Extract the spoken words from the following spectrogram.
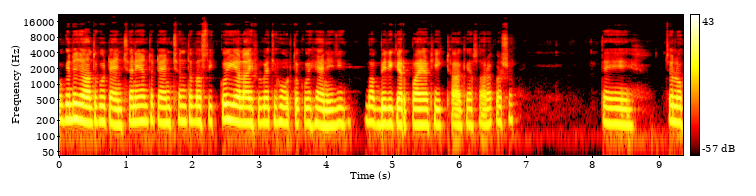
ਉਹ ਕਹਿੰਦੇ ਜਾਂ ਤਾਂ ਕੋਈ ਟੈਨਸ਼ਨ ਆ, ਤਾਂ ਟੈਨਸ਼ਨ ਤਾਂ ਬਸ ਇੱਕੋ ਹੀ ਆ ਲਾਈਫ ਵਿੱਚ, ਹੋਰ ਤਾਂ ਕੋਈ ਹੈ ਨਹੀਂ ਜੀ। ਬਾਬੇ ਦੀ ਕਿਰਪਾ ਆ ਠੀਕ ਠਾਕ ਆ ਸਾਰਾ ਕੁਝ ਤੇ ਚਲੋ।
